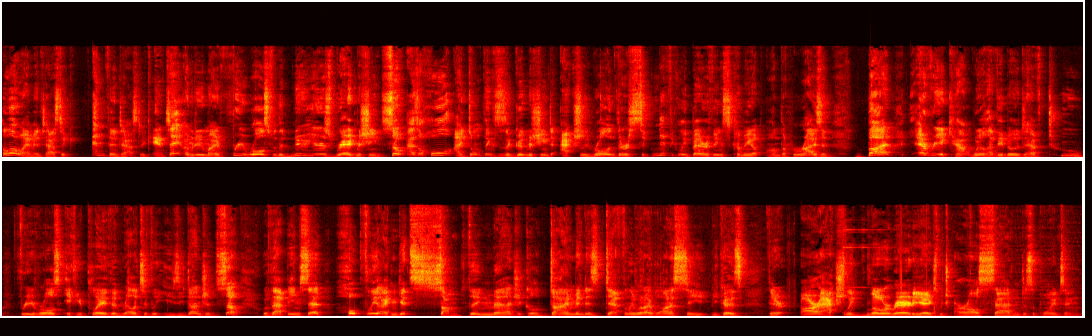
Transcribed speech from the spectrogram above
Hello, I'm Mantastic and Mantastic, and today I'm going to do my free rolls for the New Year's Rare machine. So, as a whole, I don't think this is a good machine to actually roll in. There are significantly better things coming up on the horizon, but every account will have the ability to have two free rolls if you play the relatively easy dungeon. So, with that being said, hopefully I can get something magical. Diamond is definitely what I want to see, because there are actually lower rarity eggs, which are all sad and disappointing.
